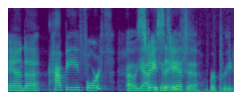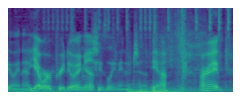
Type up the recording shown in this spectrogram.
and uh, happy Fourth. Oh yeah, Stay because safe. we had to we're pre-doing it. Yeah, we're pre-doing it. she's leaving and shit. Yeah. All right.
